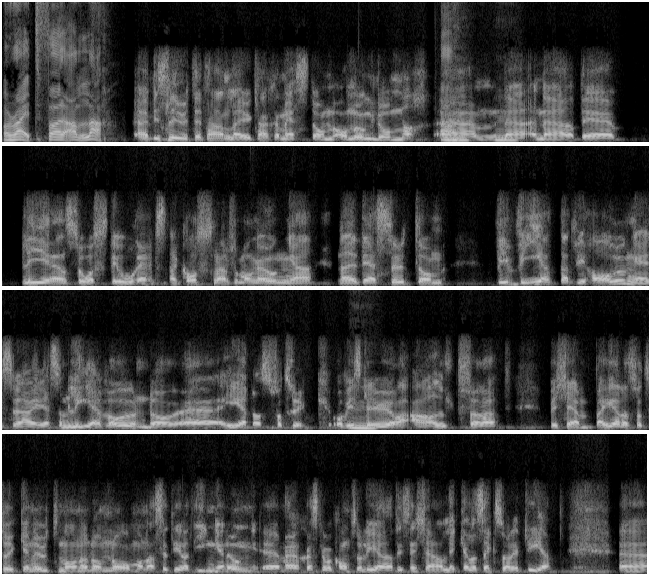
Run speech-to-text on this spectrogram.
All right, för alla. Eh, Beslutet handlar ju kanske mest om, om ungdomar. Eh, när, när det blir en så stor extra kostnad för många unga. När det dessutom vi vet att vi har unga i Sverige som lever under eh, hedersförtryck och vi ska ju göra allt för att bekämpa hedersförtrycken, utmana de normerna, se till att ingen ung eh, människa ska vara kontrollerad i sin kärlek eller sexualitet. Eh,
